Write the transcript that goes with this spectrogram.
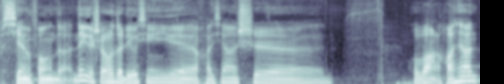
先锋的。那个时候的流行音乐好像是，我忘了，好像。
